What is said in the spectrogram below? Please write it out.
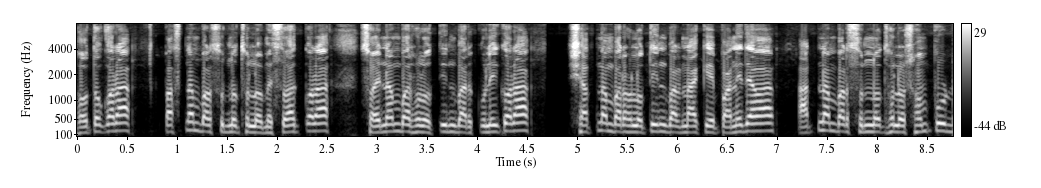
ধৌত করা, পাঁচ নাম্বার সুন্নত হলো মেসওয়াক করা, ছয় নাম্বার হলো তিনবার কুলি করা সাত নাম্বার হলো তিনবার নাকে পানি দেওয়া, আট নাম্বার সুন্নত হলো সম্পূর্ণ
